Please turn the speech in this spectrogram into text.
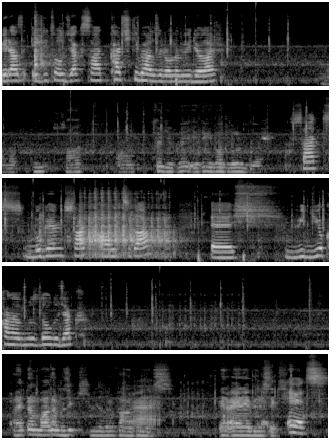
Biraz edit olacak. Saat kaç gibi hazır olur videolar? Valla bugün saat 6 gibi 7 gibi hazır olur videolar. Saat bugün saat 6'da e, video kanalımızda olacak. Ayrıca bazen müzik videoları falan atabiliriz. Eğer ayarlayabilirsek. Evet.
